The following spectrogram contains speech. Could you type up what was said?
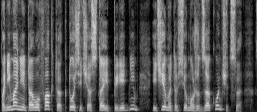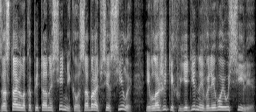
Понимание того факта, кто сейчас стоит перед ним и чем это все может закончиться, заставило капитана Сенникова собрать все силы и вложить их в единое волевое усилие.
